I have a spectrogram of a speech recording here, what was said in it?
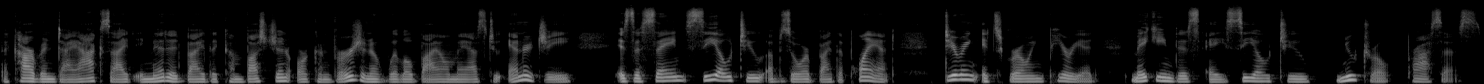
The carbon dioxide emitted by the combustion or conversion of willow biomass to energy is the same CO2 absorbed by the plant during its growing period, making this a CO2 neutral process.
